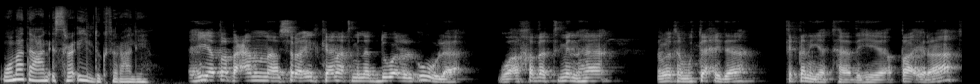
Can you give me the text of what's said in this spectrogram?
وماذا عن إسرائيل دكتور علي؟ هي طبعا إسرائيل كانت من الدول الأولى وأخذت منها الولايات المتحدة تقنيه هذه الطائرات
